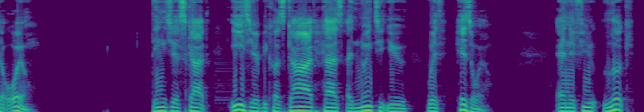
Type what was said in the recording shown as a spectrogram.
The oil. Things just got easier because God has anointed you with his oil. And if you look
